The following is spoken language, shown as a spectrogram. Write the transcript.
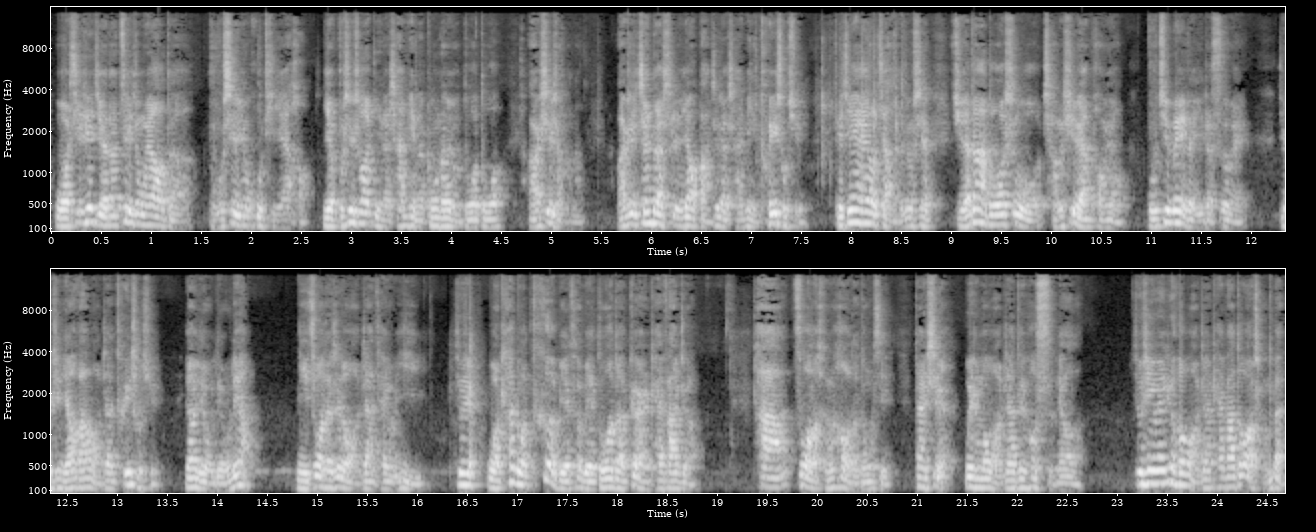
我其实觉得最重要的不是用户体验好，也不是说你的产品的功能有多多，而是什么呢？而是真的是要把这个产品推出去。所以今天要讲的就是绝大多数程序员朋友不具备的一个思维，就是你要把网站推出去，要有流量，你做的这个网站才有意义。就是我看过特别特别多的个人开发者，他做了很好的东西，但是为什么网站最后死掉了？就是因为任何网站开发都要成本，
